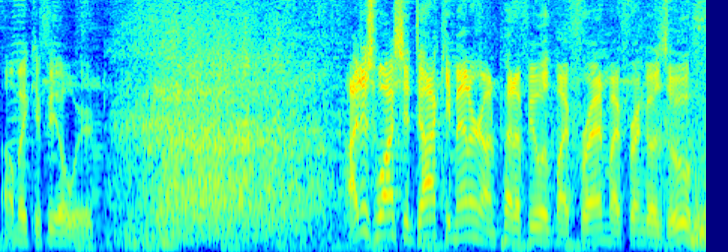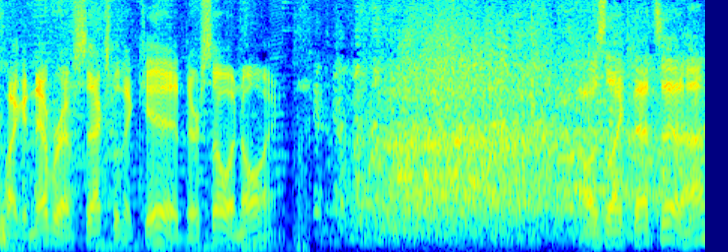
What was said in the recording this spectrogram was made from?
I'll make you feel weird. I just watched a documentary on pedophilia with my friend. My friend goes, "Oof, I could never have sex with a kid. They're so annoying." I was like, "That's it, huh?"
